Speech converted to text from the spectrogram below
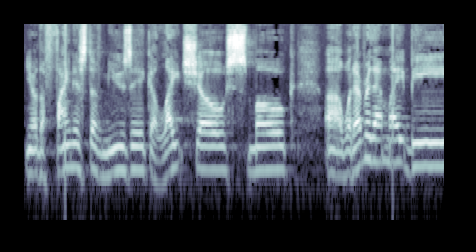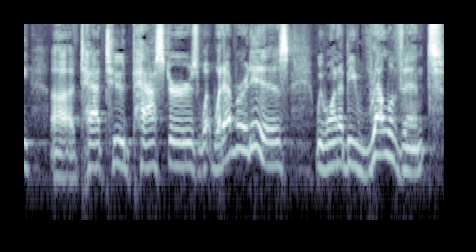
You know, the finest of music, a light show, smoke, uh, whatever that might be, uh, tattooed pastors, wh- whatever it is, we want to be relevant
